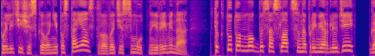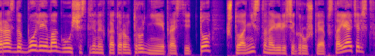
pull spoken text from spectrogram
политического непостоянства в эти смутные времена, так тут он мог бы сослаться, например, людей, гораздо более могущественных, которым труднее простить то, что они становились игрушкой обстоятельств,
